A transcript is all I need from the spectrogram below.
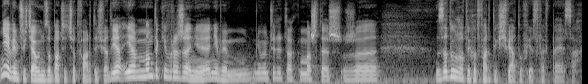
nie wiem, czy chciałbym zobaczyć otwarty świat. Ja, ja mam takie wrażenie, nie wiem, nie wiem, czy ty tak masz też, że za dużo tych otwartych światów jest w FPS-ach.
